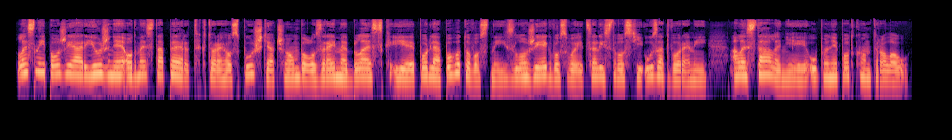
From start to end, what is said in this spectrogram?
Lesný požiar južne od mesta Perth, ktorého spúšťačom bol zrejme blesk, je podľa pohotovostných zložiek vo svojej celistvosti uzatvorený, ale stále nie je úplne pod kontrolou.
